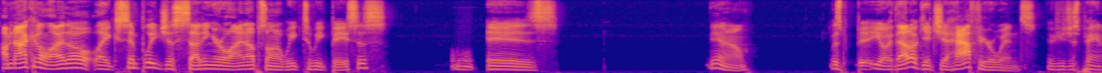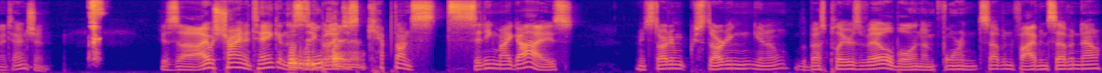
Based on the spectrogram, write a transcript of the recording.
I'm not gonna lie though, like simply just setting your lineups on a week to week basis Mhm. is, you know, was you know that'll get you half of your wins if you're just paying attention. Because uh, I was trying to tank in this league, but I just man. kept on s- sitting my guys. I mean, starting starting, you know, the best players available, and I'm four and seven, five and seven now.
